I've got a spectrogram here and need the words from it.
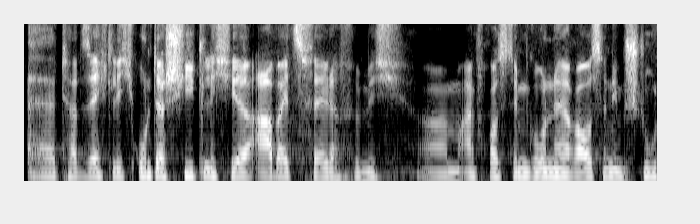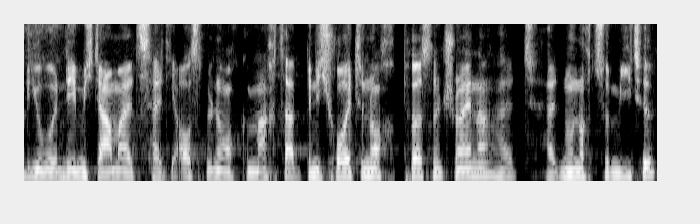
äh, tatsächlich unterschiedliche Arbeitsfelder für mich. Ähm, einfach aus dem Grunde heraus, in dem Studio, in dem ich damals halt die Ausbildung auch gemacht habe, bin ich heute noch Personal Trainer, halt, halt nur noch zur Miete.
